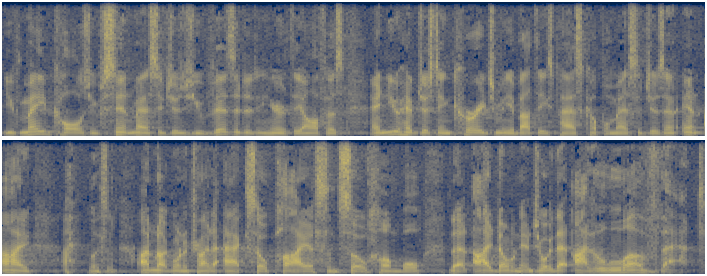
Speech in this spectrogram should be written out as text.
you've made calls, you've sent messages, you've visited in here at the office, and you have just encouraged me about these past couple messages. And, and I, I, listen, I'm not going to try to act so pious and so humble that I don't enjoy that. I love that.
